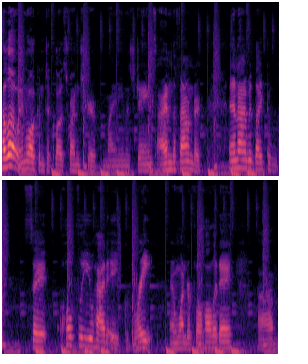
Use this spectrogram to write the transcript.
Hello and welcome to Close Friends Group. My name is James. I am the founder, and I would like to say hopefully you had a great and wonderful holiday. Um,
